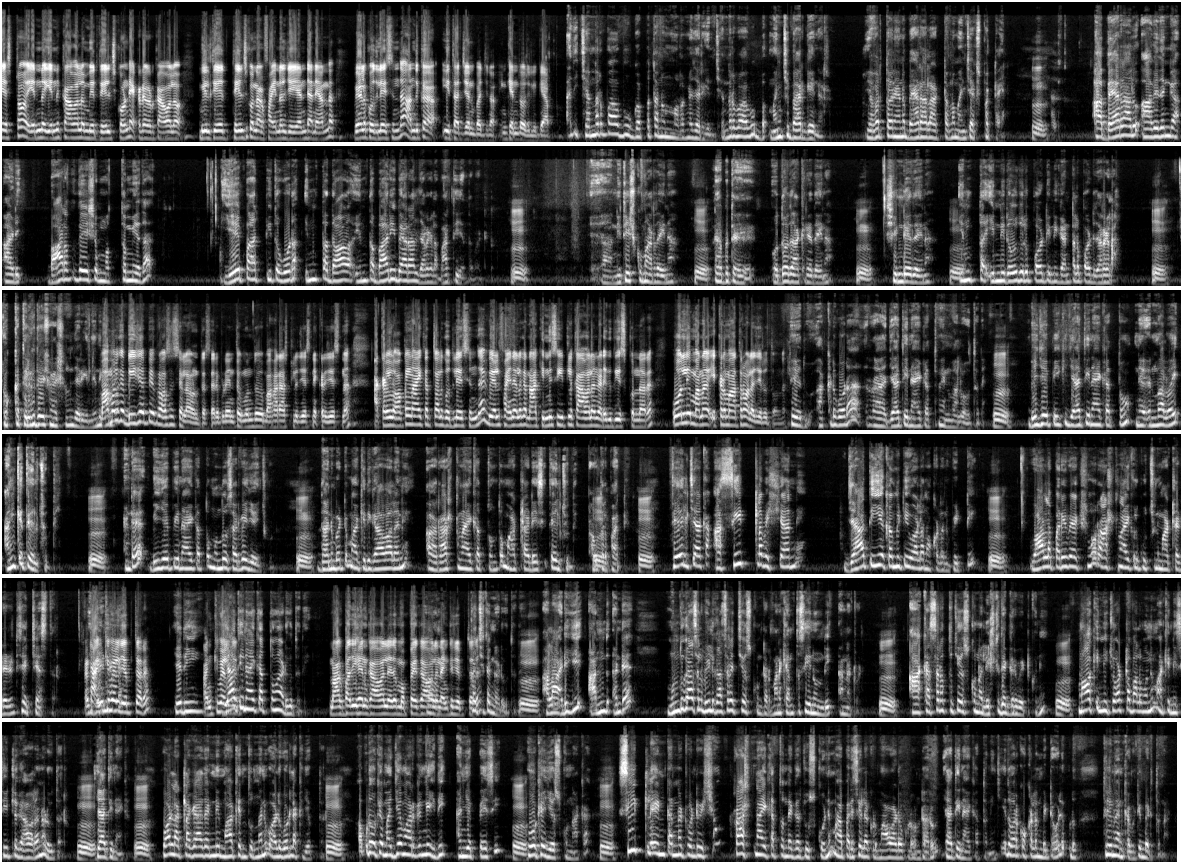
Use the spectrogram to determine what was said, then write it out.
ఇష్టం ఎన్ని ఎన్ని కావాలో మీరు తేల్చుకోండి ఎక్కడెక్కడ కావాలో మీరు తే- తేల్చుకొని నాకు ఫైనల్ చేయండి అని అన్న వీళ్ళకి వదిలేసిందా? అందుక ఈ తర్జన భజన. ఇంకెన్ని రోజులు గ్యాప్? అది చంద్రబాబు గొప్పతనం మూలంగా జరిగింది. చంద్రబాబు మంచి బార్గెయినర్ ఎవరితోనైనా బేరాలు ఆడటంలో మంచి ఎక్స్పర్ట్ ఆయన. ఆ బేరాలు ఆ విధంగా ఆడి భారతదేశం మొత్తం మీద ఏ పార్టీతో కూడా ఇంత దా ఇంత భారీ బేరాలు జరగల భారతీయ జనతా పార్టీతో. నితీష్ కుమార్దైనా లేకపోతే ఉద్ధవ్ థాక్రేదైనా షిండేదైనా ఇంత ఇన్ని రోజుల పాటు ఇన్ని గంటల పాటు జరగల. ఒక్క తెలుగుదేశం విషయంలో జరిగింది. మామూలుగా బీజేపీ ప్రాసెస్ ఎలా ఉంటుంది సార్? ఇప్పుడు ఇంతకు ముందు మహారాష్ట్రలో చేసిన ఎక్కడ చేసినా అక్కడ లోకల్ నాయకత్వాలకు వదిలేసిందా? వీళ్ళు ఫైనల్గా నాకు ఇన్ని సీట్లు కావాలని అడిగి తీసుకున్నారా? ఓన్లీ మన ఇక్కడ మాత్రం అలా జరుగుతుందా? లేదు. అక్కడ కూడా జాతీయ నాయకత్వం ఇన్వాల్వ్ అవుతుంది. బీజేపీకి జాతీయ నాయకత్వం ఇన్వాల్వ్ అయ్యి అంకె తేల్చుద్ది. అంటే బీజేపీ నాయకత్వం ముందు సర్వే చేయించుకుంది ఉమ్, దాన్ని బట్టి మాకు ఇది కావాలని ఆ రాష్ట్ర నాయకత్వంతో మాట్లాడేసి తేల్చుద్ది అవతల పార్టీ. ఉమ్, తేల్చాక ఆ సీట్ల విషయాన్ని జాతీయ కమిటీ వాళ్ళని ఒకళ్ళని పెట్టి. వాళ్ళ పర్యవేక్షణలో రాష్ట్ర నాయకులు కూర్చుని మాట్లాడేటట్టు సెట్ చేస్తారు. అంటే చెప్తారా? ఏది? జాతీయ నాయకత్వం అడుగుతుంది. నాకు పదిహేను కావాలి లేదా ముప్పై కావాలని అంకి చెప్తారా? ఖచ్చితంగా అడుగుతుంది. అలా అడిగి అందు అంటే ముందుగా అసలు వీళ్ళు కసరత్తు చేసుకుంటారు. మనకి ఎంత సీన్ ఉంది అన్నటువంటి. ఆ కసరత్తు చేసుకున్న లిస్ట్ దగ్గర పెట్టుకుని మాకు ఇన్ని చోట్ల బలం ఉంది మాకు ఇన్ని సీట్లు కావాలని అడుగుతారు నాయకత్వం ఉమ్, వాళ్ళు అట్లా కాదండి మాకెంత ఉందని వాళ్ళు కూడా లెక్క చెప్తారు. అప్పుడు ఓకే మధ్య మార్గంగా ఇది అని చెప్పేసి. ఓకే చేసుకున్నాక సీట్లు ఏంటన్నటువంటి విషయం రాష్ట్ర నాయకత్వం దగ్గర చూసుకోండి. మా పరిశీలకుడు మావాడు ఒకడు ఉంటారు జాతీయ నాయకత్వం నుంచి. ఇది వరకు ఒకళ్ళని పెట్టేవాళ్ళు ఇప్పుడు త్రీ మ్యాన్ కమిటీ పెడుతున్నారు.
